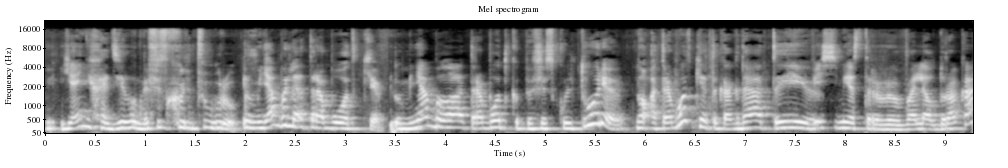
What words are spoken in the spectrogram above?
я не ходила на физкультуру. У меня были отработки. У меня была отработка по физкультуре. Но отработки — это когда ты весь семестр валял дурака,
